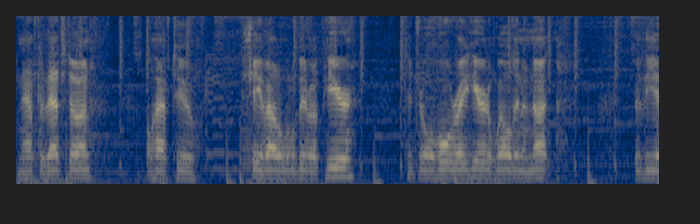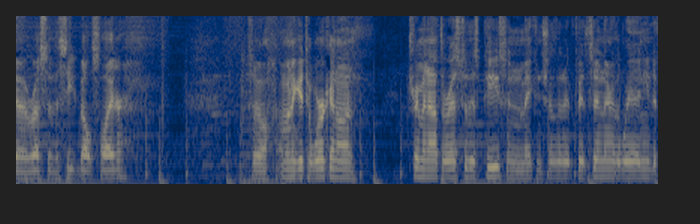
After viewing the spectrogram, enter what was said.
And after that's done, I'll have to shave out a little bit up here to drill a hole right here to weld in a nut for the uh, rest of the seat belt slider. So I'm going to get to working on trimming out the rest of this piece and making sure that it fits in there the way I need to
